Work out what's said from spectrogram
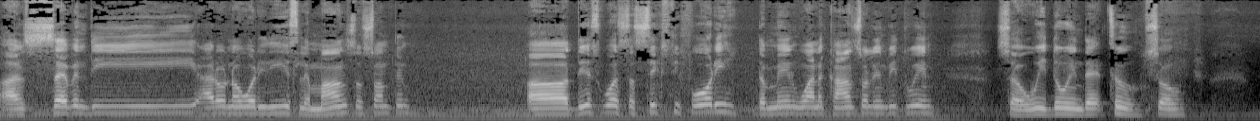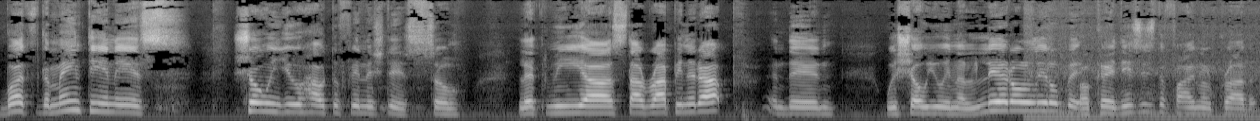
uh, 70 I don't know what it is Le Mans or something. Uh, this was a 6040 the main one a console in between. So we doing that too so. But the main thing is showing you how to finish this. So let me uh, start wrapping it up and then we show you in a little little bit. Okay this is the final product.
